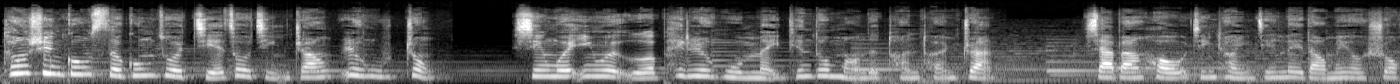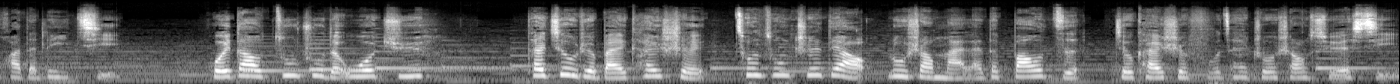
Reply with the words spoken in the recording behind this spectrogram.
通讯公司的工作节奏紧张，任务重，辛薇因为额配任务，每天都忙得团团转。下班后，经常已经累到没有说话的力气，回到租住的蜗居。他就着白开水，匆匆吃掉路上买来的包子，就开始伏在桌上学习。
